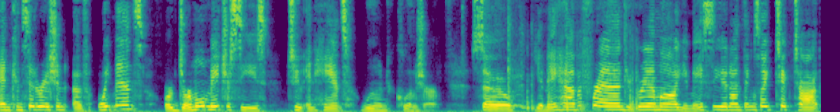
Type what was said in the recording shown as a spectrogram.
and consideration of ointments or dermal matrices to enhance wound closure. So you may have a friend, your grandma, you may see it on things like TikTok,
